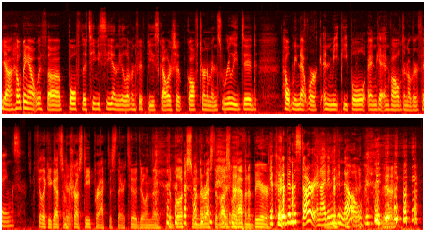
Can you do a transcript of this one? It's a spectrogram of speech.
Yeah, helping out with uh, both the TVC and the 1150 scholarship golf tournaments really did help me network and meet people and get involved in other things. I feel like you got some trustee practice there too, doing the, the books when the rest of us were having a beer. It could have been the start, and I didn't even know.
